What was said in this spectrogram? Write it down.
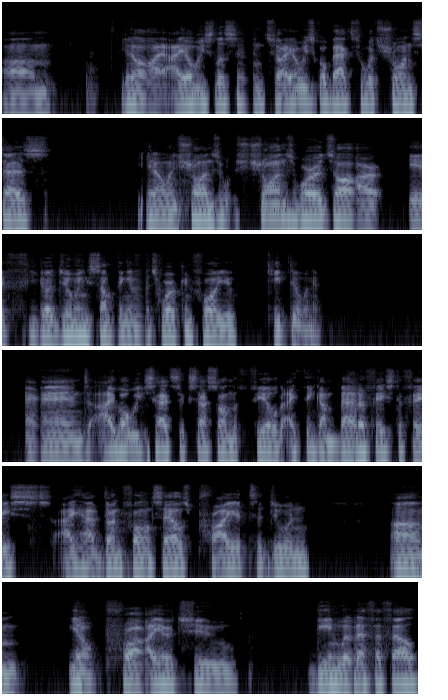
Um, you know, I, I always listen to, I always go back to what Sean says, you know, and Sean's, Sean's words are, if you're doing something and it's working for you, keep doing it. And I've always had success on the field. I think I'm better face to face. I have done phone sales prior to doing, um, you know, prior to being with FFL.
